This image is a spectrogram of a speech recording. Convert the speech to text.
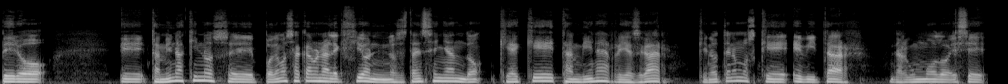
Pero eh, también aquí nos eh, podemos sacar una lección y nos está enseñando que hay que también arriesgar, que no tenemos que evitar de algún modo ese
